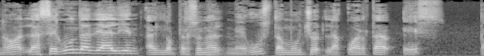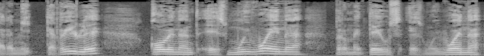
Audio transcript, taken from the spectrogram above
¿no? La segunda de Alien, en lo personal, me gusta mucho. La cuarta es, para mí, terrible. Covenant es muy buena. Prometheus es muy buena.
